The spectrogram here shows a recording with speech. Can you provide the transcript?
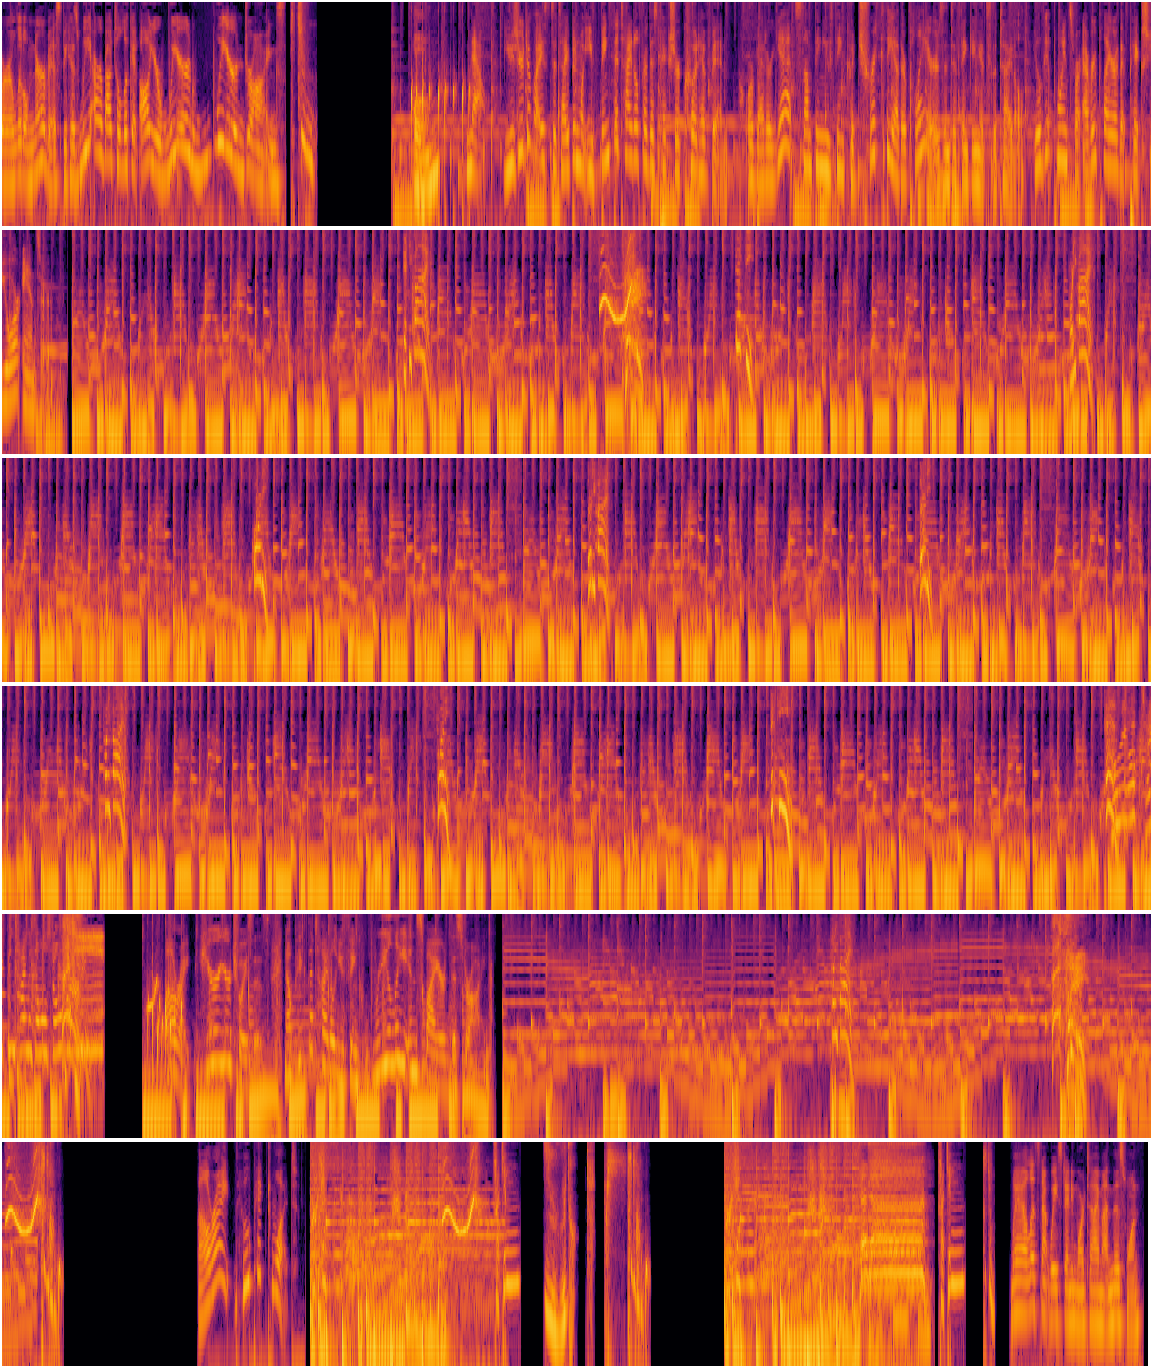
You are a little nervous because we are about to look at all your weird, weird drawings. Um, Now, use your device to type in what you think the title for this picture could have been. Or better yet, something you think could trick the other players into thinking it's the title. You'll get points for every player that picks your answer. Think really inspired this drawing. Hey! All right, who picked what? Well, let's not waste any more time on this one.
